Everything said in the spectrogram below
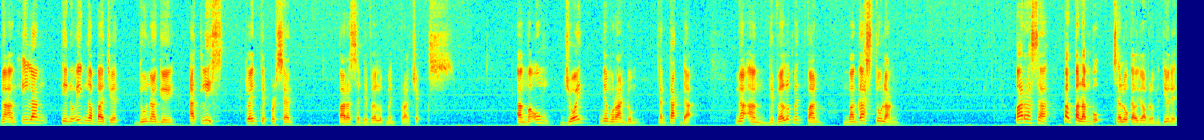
nga ang ilang tinuig nga budget dunagay at least 20% para sa development projects. Ang maong joint memorandum nagtakda nga ang development fund magasto lang para sa pagpalambo sa local government unit.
